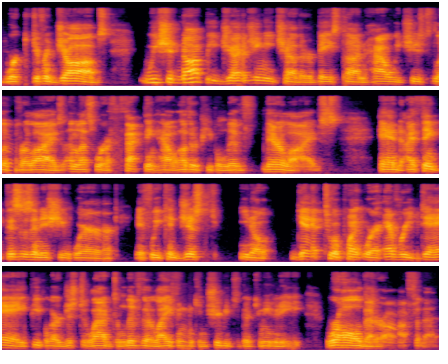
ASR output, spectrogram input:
work different jobs. We should not be judging each other based on how we choose to live our lives unless we're affecting how other people live their lives. And i think this is an issue where if we can just you know get to a point where every day people are just allowed to live their life and contribute to their community we're all better off for that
